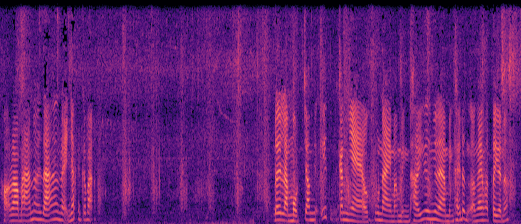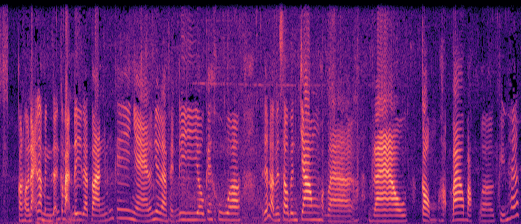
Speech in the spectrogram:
họ ra bán với giá rẻ nhất này các bạn. Đây là một trong những ít căn nhà ở khu này mà mình thấy như là mình thấy được ở ngay mặt tiền đó còn hồi nãy là mình dẫn các bạn đi là toàn những cái nhà giống như là phải đi vô cái khu ờ, rất là bên sâu bên trong hoặc là rào cổng họ bao bọc uh, kín hết.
